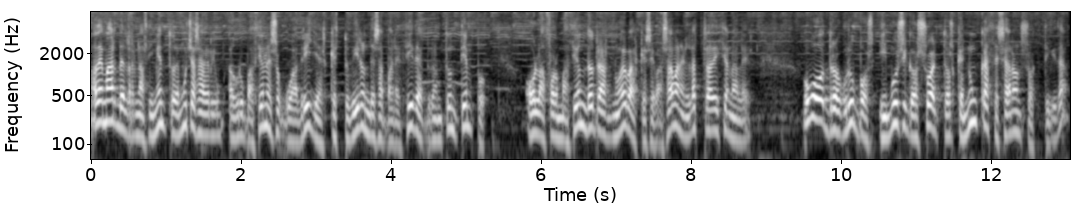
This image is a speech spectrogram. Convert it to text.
además del renacimiento de muchas agrupaciones o cuadrillas que estuvieron desaparecidas durante un tiempo, o la formación de otras nuevas que se basaban en las tradicionales, hubo otros grupos y músicos sueltos que nunca cesaron su actividad,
